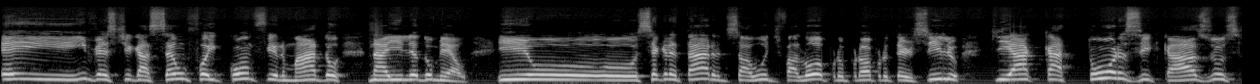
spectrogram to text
em investigação, foi confirmado na Ilha do Mel. E o secretário de saúde falou para o próprio Tercílio que há 14 casos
